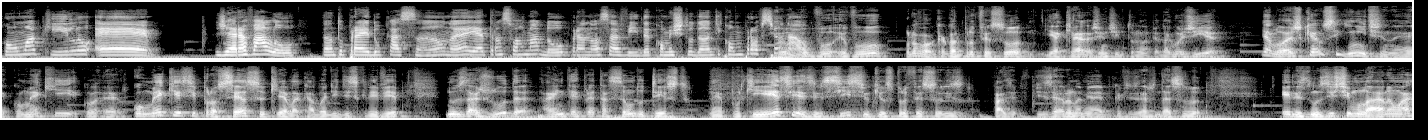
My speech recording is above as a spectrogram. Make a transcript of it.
como aquilo é, gera valor tanto para a educação, né? E é transformador para a nossa vida como estudante e como profissional. Eu, eu, vou, eu vou provocar agora o professor, e aqui a gente entrou na pedagogia, e a lógica é o seguinte, né? Como é que, é, como é que esse processo que ela acabou de descrever nos ajuda a interpretação do texto, né? Porque esse exercício que os professores faz, fizeram na minha época, fizeram da sua, eles nos estimularam a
